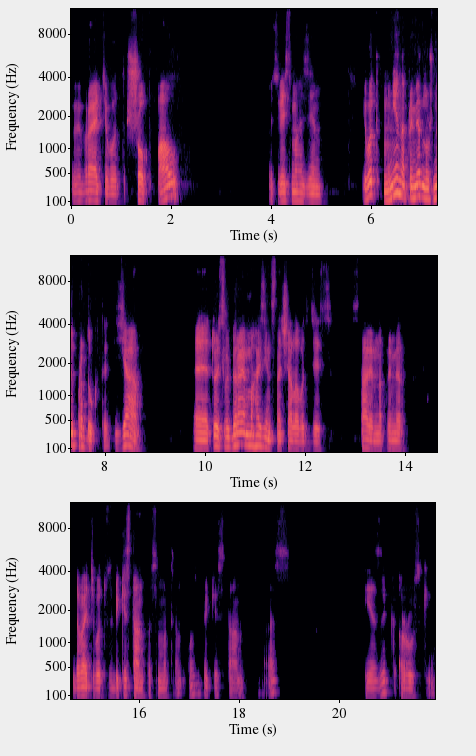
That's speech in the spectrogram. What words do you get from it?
выбираете вот Shop All, то есть весь магазин. И вот мне, например, нужны продукты. Я то есть выбираем магазин сначала вот здесь. Ставим, например, давайте вот Узбекистан посмотрим. Узбекистан. Раз. Язык русский.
